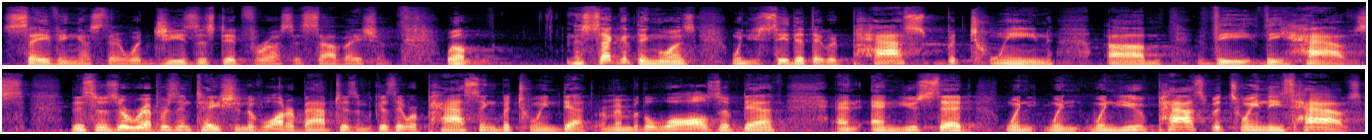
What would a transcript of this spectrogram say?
saving us there. What Jesus did for us is salvation. Well, the second thing was when you see that they would pass between um, the, the halves. This was a representation of water baptism because they were passing between death. Remember the walls of death? And, and you said, when, when, when you pass between these halves,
